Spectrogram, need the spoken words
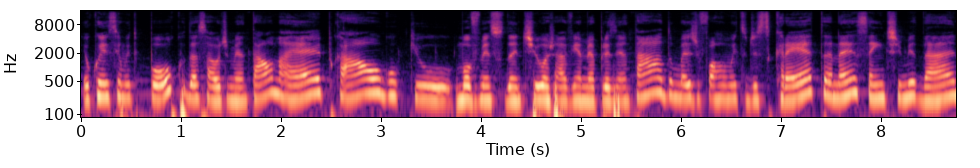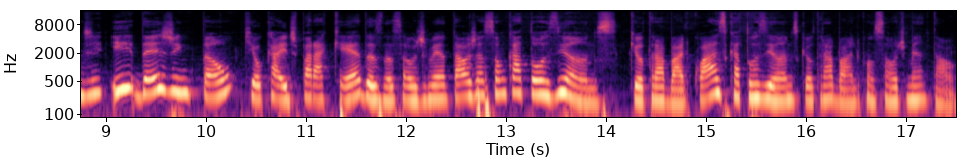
Eu conhecia muito pouco da saúde mental na época, algo que o movimento estudantil já havia me apresentado, mas de forma muito discreta, né, sem intimidade. E desde então que eu caí de paraquedas na saúde mental, já são 14 anos que eu trabalho, quase 14 anos que eu trabalho com saúde mental.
